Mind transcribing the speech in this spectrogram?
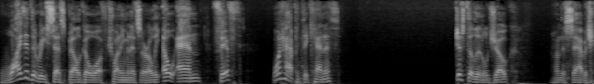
why did the recess bell go off 20 minutes early? Oh, and fifth, what happened to Kenneth? Just a little joke on the savage.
